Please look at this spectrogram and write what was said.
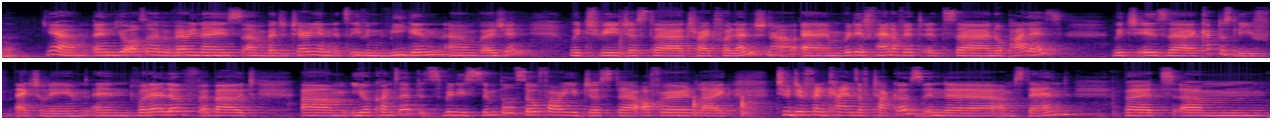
No? Yeah, and you also have a very nice um, vegetarian, it's even vegan um, version, which we just uh, tried for lunch now. I'm really a fan of it. It's uh, nopales, which is a cactus leaf, actually. And what I love about um, your concept, it's really simple. So far, you just uh, offered like two different kinds of tacos in the um, stand, but um,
